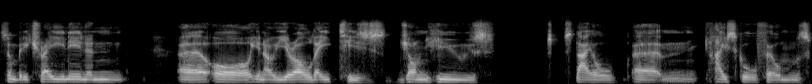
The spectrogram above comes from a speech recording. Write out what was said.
somebody training and uh, or you know your old 80s John Hughes style um, high school films.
